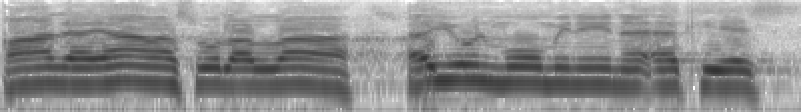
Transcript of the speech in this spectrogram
قال يا رسول الله أي المؤمنين أكيس؟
